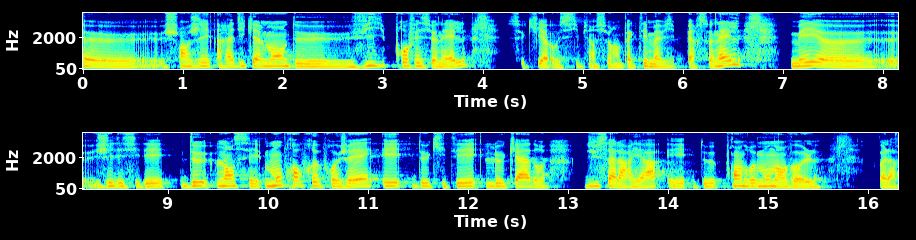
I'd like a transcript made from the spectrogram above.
euh, changer radicalement de vie professionnelle, ce qui a aussi bien sûr impacté ma vie personnelle. Mais euh, j'ai décidé de lancer mon propre projet et de quitter le cadre du salariat et de prendre mon envol. Voilà.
